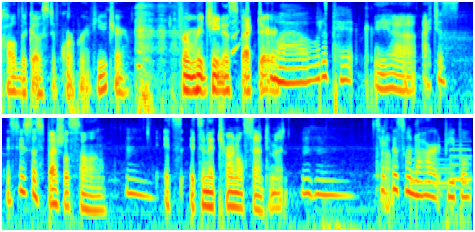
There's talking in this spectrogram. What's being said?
called The Ghost of Corporate Future from Regina Spektor. Wow, what a pick! Yeah, I just it's just a special song. Mm. It's it's an eternal sentiment. hmm Take this one to heart, people.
